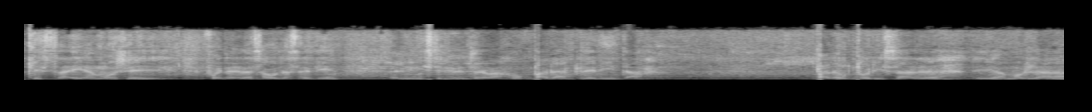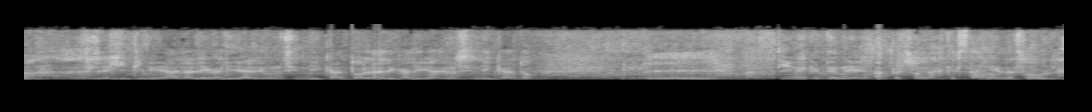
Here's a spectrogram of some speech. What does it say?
que está, digamos, eh, fuera de las aulas. El Ministerio de Trabajo para acreditar, para autorizar, digamos, la legitimidad, la legalidad de un sindicato, la legalidad de un sindicato, eh, tiene que tener a personas que están en las aulas.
